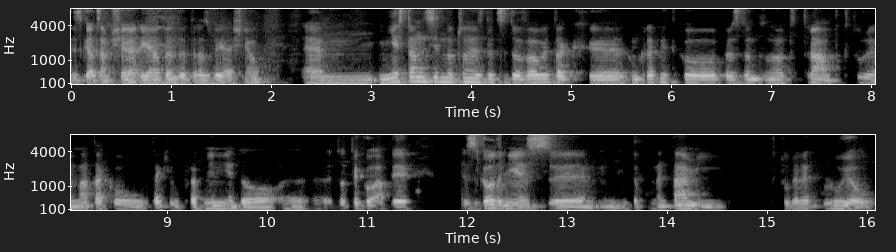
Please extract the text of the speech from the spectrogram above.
Zgadzam się, ja będę teraz wyjaśniał. Nie Stany Zjednoczone zdecydowały tak e, konkretnie, tylko prezydent Donald Trump, który ma taką, takie uprawnienie do, e, do tego, aby zgodnie z dokumentami, które regulują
